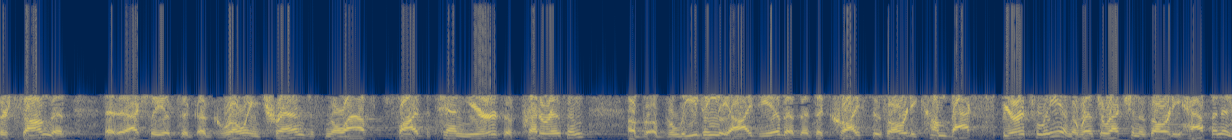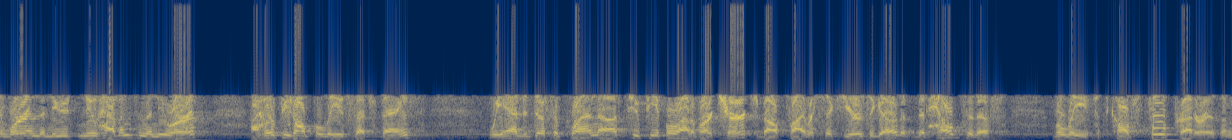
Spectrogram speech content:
There's some that actually it's a, a growing trend just in the last five to ten years of preterism of, of believing the idea that, that, that Christ has already come back spiritually and the resurrection has already happened and we're in the new, new heavens and the new earth. I hope you don't believe such things. We had to discipline uh, two people out of our church about five or six years ago that, that held to this belief. It's called full preterism.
